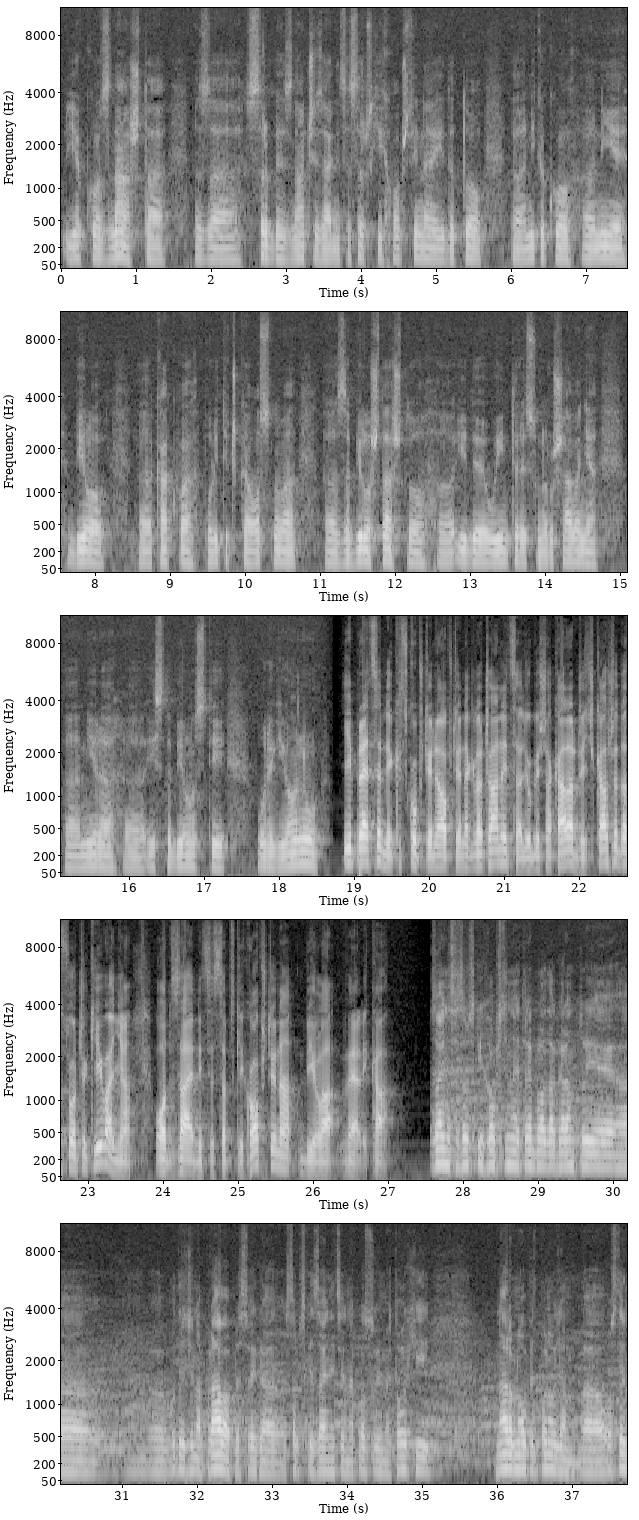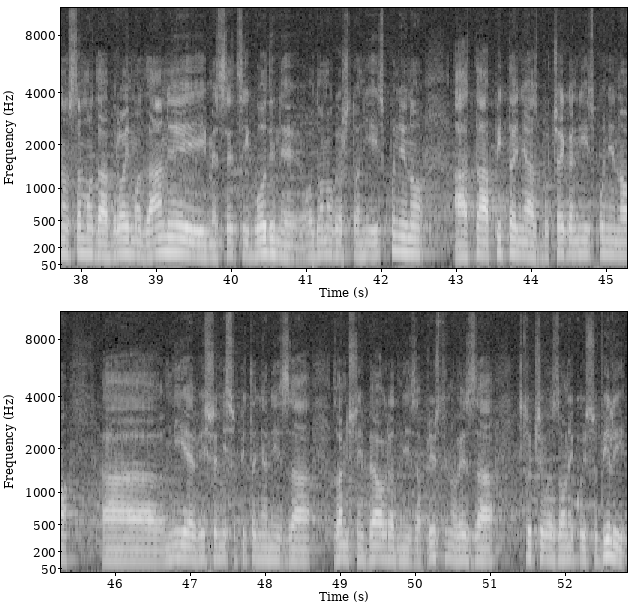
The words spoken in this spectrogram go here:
iako zna šta za Srbe znači zajednica srpskih opština i da to nikako nije bilo kakva politička osnova za bilo šta što ide u interesu narušavanja mira i stabilnosti u regionu. I predsednik Skupštine opštine Gračanica Ljubiša Karadžić kaže da su očekivanja od zajednice srpskih opština bila velika. Zajednica srpskih opština je trebala da garantuje određena prava, pre svega srpske zajednice na Kosovo i Metohiji. Naravno, opet ponavljam, ostaje nam samo da brojimo dane i meseci i godine od onoga što nije ispunjeno, a ta pitanja zbog čega nije ispunjeno, nije više nisu pitanja ni za zvanični Beograd ni za Prištinu, već za isključivo za one koji su bili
